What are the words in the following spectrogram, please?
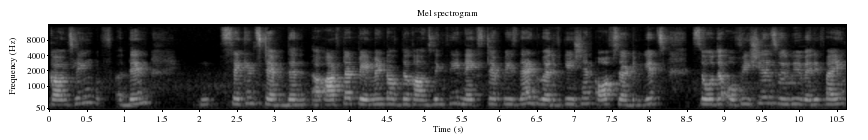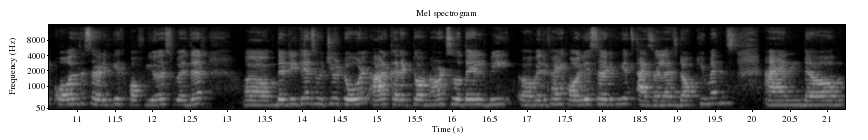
counseling. Then second step then uh, after payment of the counseling fee next step is that verification of certificates. So the officials will be verifying all the certificates of yours whether uh, the details which you told are correct or not. So they'll be uh, verifying all your certificates as well as documents. And um,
